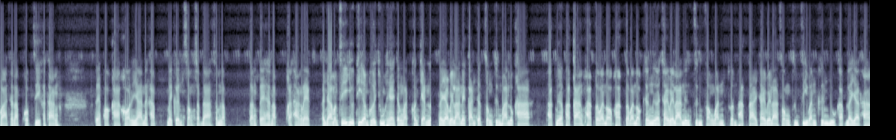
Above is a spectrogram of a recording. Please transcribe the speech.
กว่าจะรับครบ 4 กระถางแต่พ่อค้าขออนุญาตนะครับ ไม่เกิน 2 สัปดาห์สำหรับ ตั้งแต่รับกระถางแรกอัญญาบันสีอยู่ที่อำเภอชุมแพจังหวัดขอนแก่น ระยะเวลาในการจัดส่งถึงบ้านลูกค้า ภาคเหนือภาคกลางภาคตะวันออกภาคตะวันออกเฉียงเหนือใช้เวลา 1-2 วัน ส่วนภาคใต้ใช้เวลา 2-4 วันขึ้นอยู่กับระยะทาง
